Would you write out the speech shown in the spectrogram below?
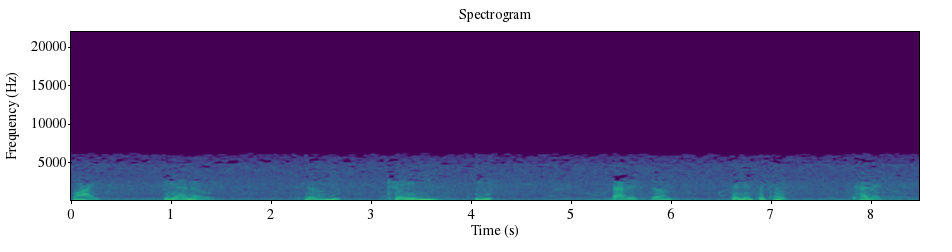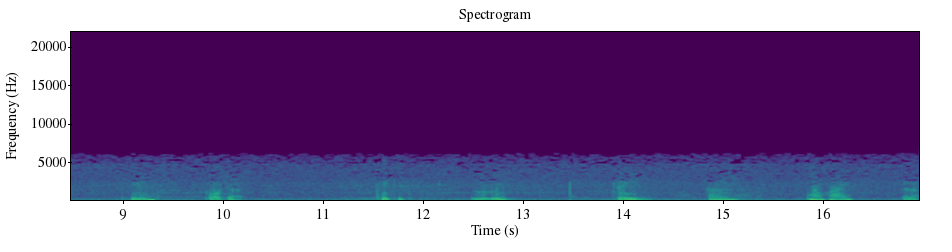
White. Piano. Tune. Train. Teeth. Barrister. Solicitor. Pallet. Prince. Porter. Ticket. Mm-hmm. Train. Uh, Snow White. Uh,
